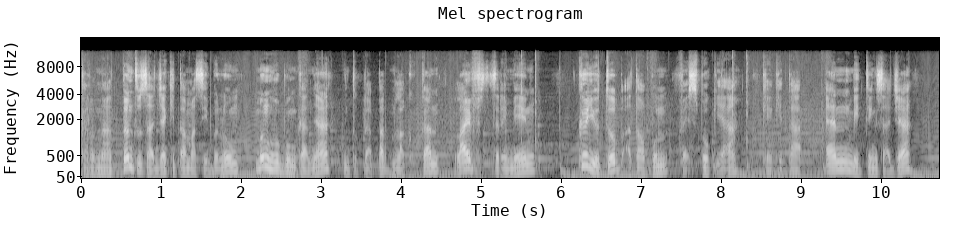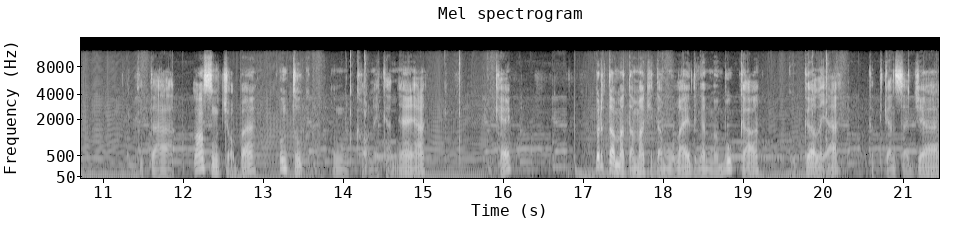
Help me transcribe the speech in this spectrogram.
karena tentu saja kita masih belum menghubungkannya untuk dapat melakukan live streaming ke YouTube ataupun Facebook ya. Oke, kita end meeting saja. Kita langsung coba untuk mengkonekkannya ya. Oke. Pertama-tama kita mulai dengan membuka Google ya. Ketikkan saja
